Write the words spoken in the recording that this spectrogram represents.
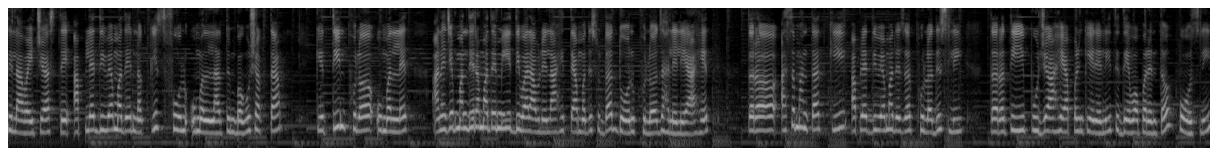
ती लावायची असते. आपल्या दिव्यामध्ये नक्कीच फूल उमलणार तुम्ही बघू शकता की तीन फुलं उमललेत. आणि जे मंदिरामध्ये मी दिवा लावलेला आहे त्यामध्ये सुद्धा दोन फुलं झालेली आहेत. तर असं म्हणतात की आपल्या दिव्यामध्ये जर फुलं दिसली तर ती पूजा आहे आपण केलेली ती देवापर्यंत पोहोचली.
